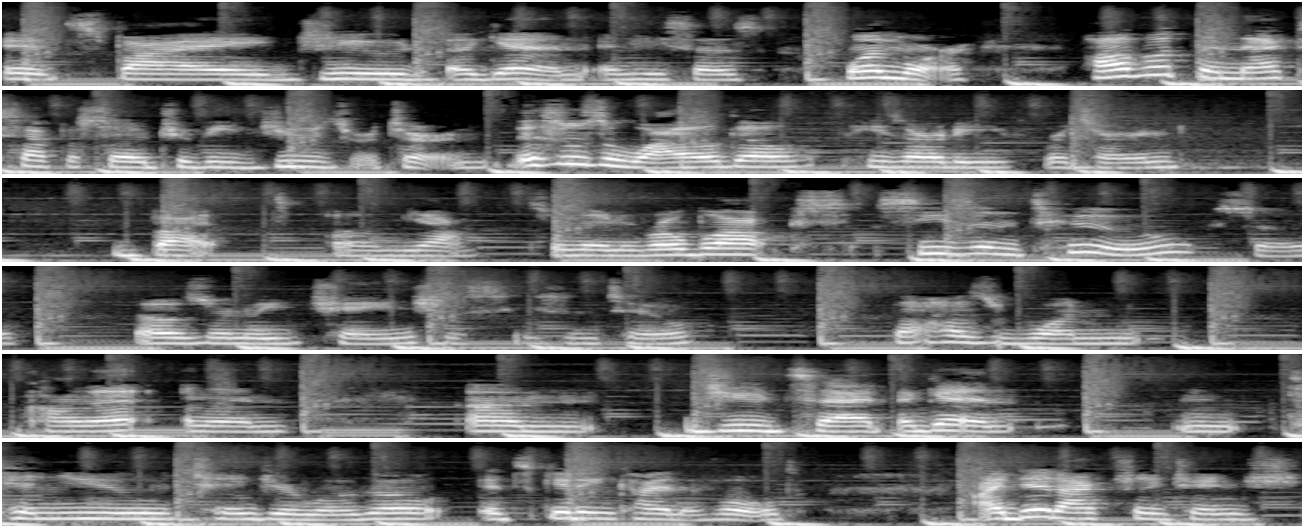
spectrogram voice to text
it's by Jude again, and he says, One more. How about the next episode should be Jude's return? This was a while ago. He's already returned. But, um, yeah. So then Roblox Season 2, so that was when we changed to Season 2. That has one comment, and then um, Jude said, again, can you change your logo? It's getting kind of old. I did actually change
